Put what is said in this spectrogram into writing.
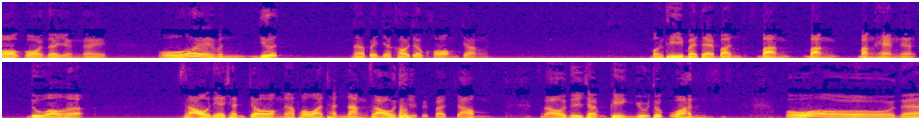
บอกก่อนได้ยังไง โอ้ยมันยึดนะเป็นเจ้าเข้าเจ้าของจัง บางทีแม้แต่บางบางบางบางแห่งเนี่ย ดูเอาเหอะ เสาเนี่ยฉันจองนะ เพราะว่าฉันนั่งเสาที่เป็นประจำเสานี้ฉันพิงอยู่ทุกวัน โอ้นะ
